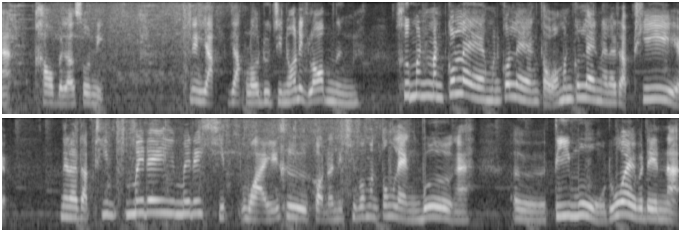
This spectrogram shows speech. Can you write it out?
ฮะ เข้าไปแล้วโซนิกเนี่ยอยากอยากรอดูจีนอสอีกรอบนึง คือมันมันก็แรงมันก็แรงแต่ว่ามันก็แรงในระดับที่ ในระดับที่ไม่ได้ไม่ได้คิดไว้คือก่อนหน้านี้คิดว่ามันต้องแรงเบอร์ไงเออตีหมู่ด้วยประเด็นอะ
